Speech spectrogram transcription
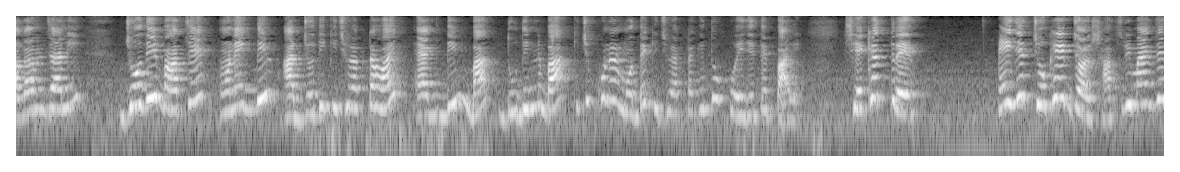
আগাম জানি, যদি বাঁচে অনেক দিন আর যদি কিছু একটা হয়, একদিন বা দুদিন বা কিছুক্ষণের মধ্যে কিছু একটা কিন্তু হয়ে যেতে পারে। সেক্ষেত্রে এই যে চোখের জল, শাশুড়ি মায়ের যে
